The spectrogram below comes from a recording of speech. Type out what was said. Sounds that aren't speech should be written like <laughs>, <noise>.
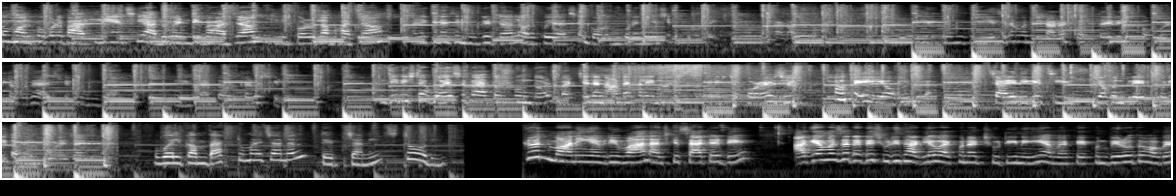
একদম অল্প করে ভাত নিয়েছি, আলু ভেন্ডি ভাজা, ঘি করলা ভাজা, আর এখানে আছে মুগের ডাল, অল্পই আছে, গরম করে নিয়েছি মানে সারা সপ্তাহের এই খবরটা বোধ আজকে ঘুমটা এটা দরকারও ছিল। জিনিসটা হয়েছে তো এত সুন্দর, বাট যেটা না দেখালেই নয়, জিনিসটা করার জন্য এই অবস্থা। চারিদিকে চিজ যখন গ্রেট করি তখন পড়ে যায়। Welcome back to my channel Debjani story good morning everyone আজকে স্যাটারডে আগে আমার স্যাটারডে ছুটি থাকলেও এখন আর ছুটি নেই, আমাকে এখন বেরোতে হবে।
